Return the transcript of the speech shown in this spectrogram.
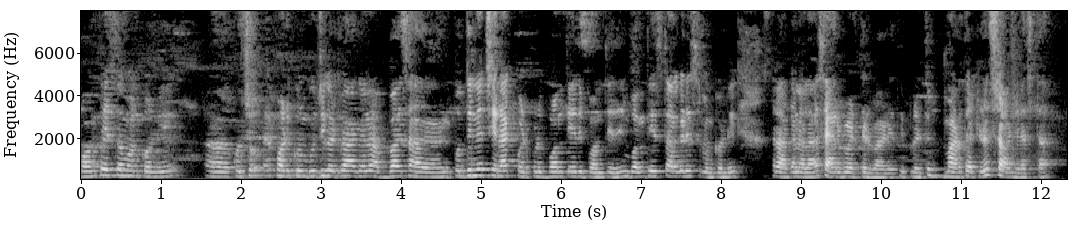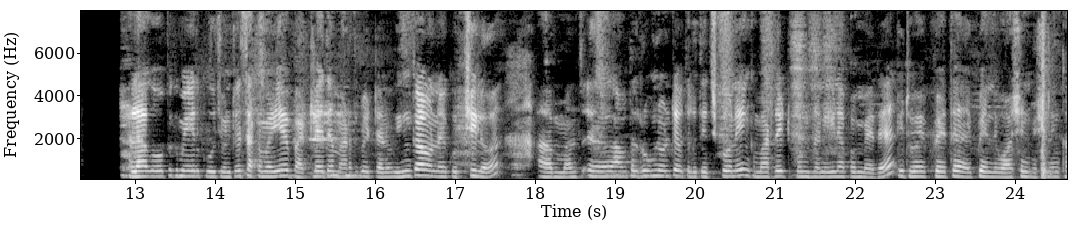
బొంత వేస్తాం అనుకోండి కొంచెం పడుకుని బుజ్జిగడ్డ రాగానే అబ్బా సా పొద్దున్నే చిరాకు పడిపోడు. బొంతేది బొంతేది. బొంత వేస్తే తలగడేస్తాం అనుకోండి. రాగానే అలా శారీ పెడతాడు వాడైతే. ఇప్పుడైతే మడతట్టడం స్టార్ట్ చేస్తా. అలా ఓపిక మీద కూర్చుంటే సగం అయ్యే బట్టలు అయితే మడత పెట్టాను. ఇంకా ఉన్నాయి కుర్చీలో. ఆ మంచ అవతల రూమ్లో ఉంటే అవతల తెచ్చుకొని ఇంకా మడత పెట్టుకుంటున్నాను ఈ నెపం మీదే. ఇటువైపు అయితే అయిపోయింది వాషింగ్ మిషన్ ఇంకా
